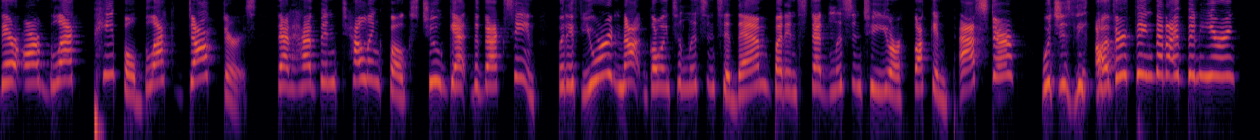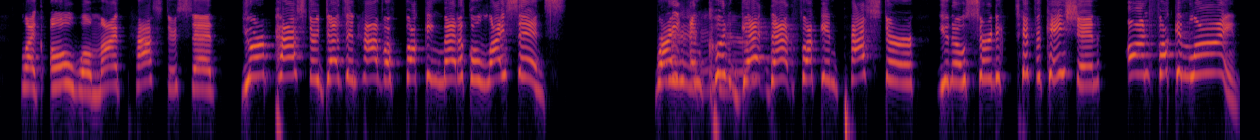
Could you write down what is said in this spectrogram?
There are black people, black doctors that have been telling folks to get the vaccine. But if you're not going to listen to them, but instead listen to your fucking pastor, which is the other thing that I've been hearing, like, oh, well, my pastor said, your pastor doesn't have a fucking medical license right? And could get that fucking pastor, you know, certification on fucking line.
